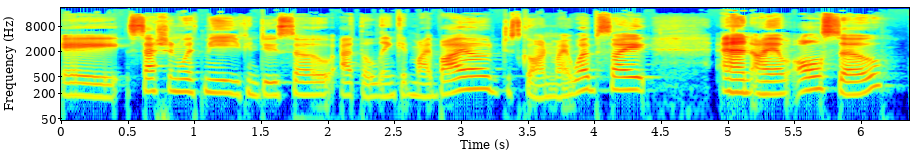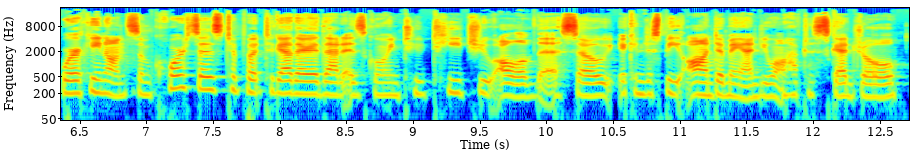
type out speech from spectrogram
a session with me, you can do so at the link in my bio. Just go on my website. And I am also working on some courses to put together that is going to teach you all of this. So it can just be on demand. You won't have to schedule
